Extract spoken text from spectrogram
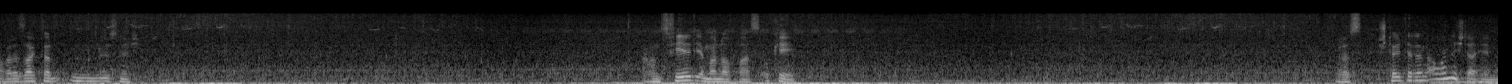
Aber da sagt er, mm, ist nicht. Ach, uns fehlt immer noch was. Okay. Aber das stellt er dann auch nicht dahin.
